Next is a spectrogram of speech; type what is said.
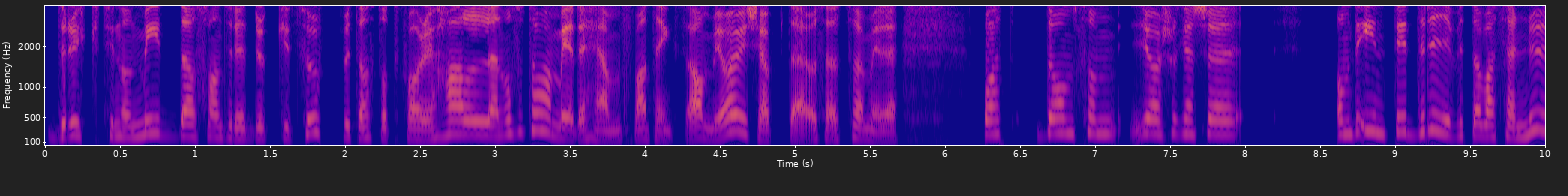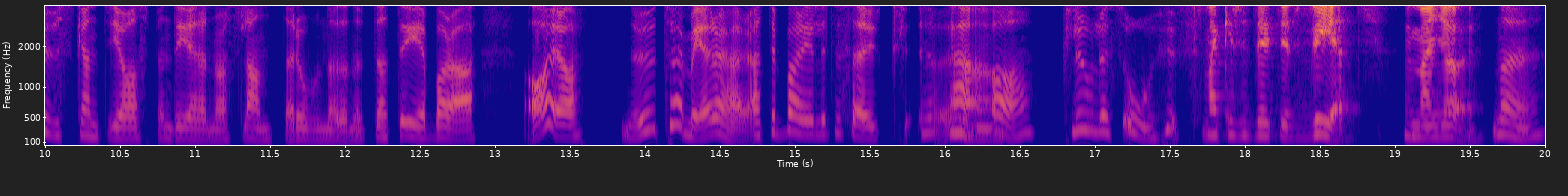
dryck till någon middag och så har inte det druckits upp utan stått kvar i hallen och så tar man med det hem för man tänker så ja, men jag har ju köpt det och så tar man med det. Och att de som gör så kanske, om det inte är drivet av att så här, nu ska inte jag spendera några slantar onödan utan att det är bara, ja ja, nu tar jag med det här. Att det bara är lite så här, ja. Ja, clueless ohyfs. Man kanske inte riktigt vet hur man gör. Nej.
